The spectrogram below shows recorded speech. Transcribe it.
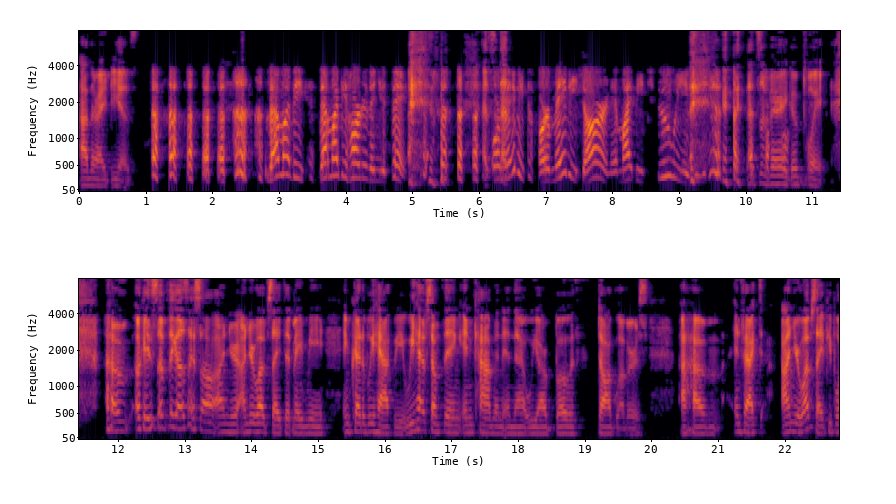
on their ideas. that might be that might be harder than you think, or that, maybe or maybe darn, it might be too easy. that's a very good point. Um, okay, something else I saw on your on your website that made me incredibly happy. We have something in common in that we are both dog lovers. Um, in fact, on your website, people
